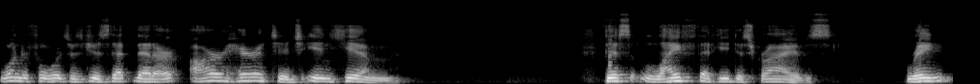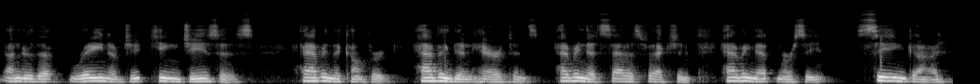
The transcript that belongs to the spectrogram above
wonderful words of Jesus that, that are our heritage in Him. This life that He describes, reign under the reign of G- King Jesus, having the comfort, having the inheritance, having that satisfaction, having that mercy, seeing God,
